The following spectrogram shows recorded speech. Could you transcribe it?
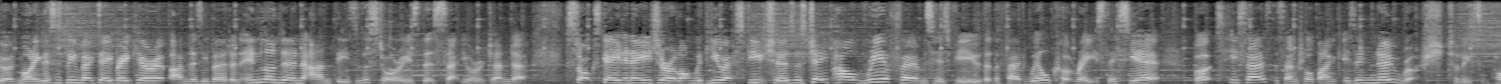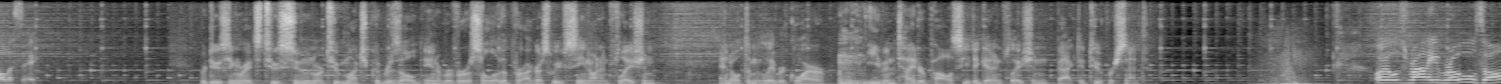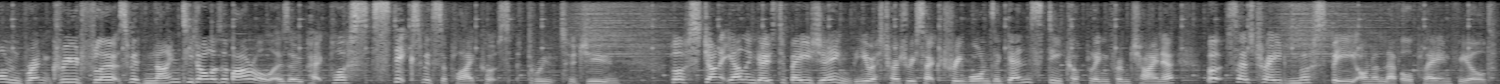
Good morning. This is Bloomberg Daybreak Europe. I'm Lizzy Burden in London, and these are the stories that set your agenda. Stocks gain in Asia along with US futures as Jay Powell reaffirms his view that the Fed will cut rates this year. But he says the central bank is in no rush to loosen policy. Reducing rates too soon or too much could result in a reversal of the progress we've seen on inflation and ultimately require even tighter policy to get inflation back to 2%. Oil's rally rolls on. Brent crude flirts with $90 a barrel as OPEC Plus sticks with supply cuts through to June. Plus, Janet Yellen goes to Beijing. The US Treasury Secretary warns against decoupling from China, but says trade must be on a level playing field.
